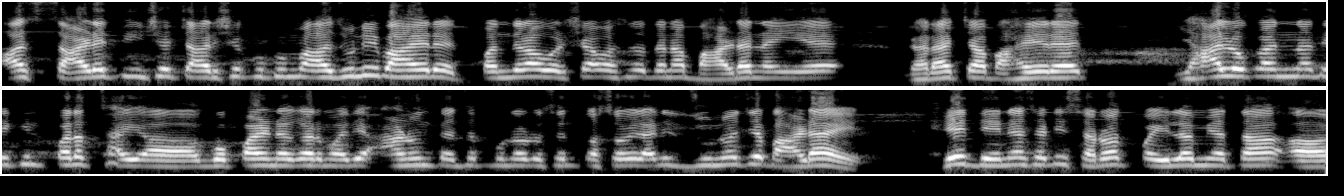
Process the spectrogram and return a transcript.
आज साडेतीनशे चारशे कुटुंब अजूनही बाहेर आहेत. पंधरा वर्षापासून त्यांना भाडं नाहीये घराच्या बाहेर आहेत. ह्या लोकांना देखील परत गोपाळनगरमध्ये आणून त्यांचं पुनर्वसन कसं होईल आणि जुनं जे भाडं आहे हे देण्यासाठी सर्वात पहिलं मी आता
